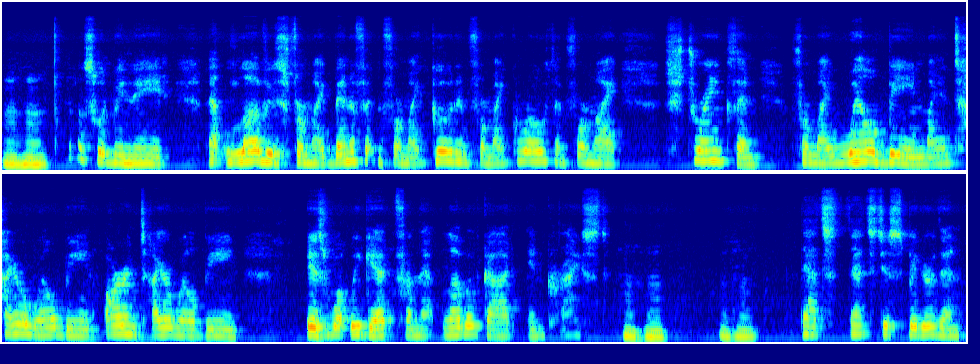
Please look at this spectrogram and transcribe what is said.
Mm-hmm. What else would we need? That love is for my benefit and for my good and for my growth and for my strength and for my well being, my entire well being, our entire well being is what we get from that love of God in Christ. Mm-hmm. Mm-hmm. That's that's just bigger than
